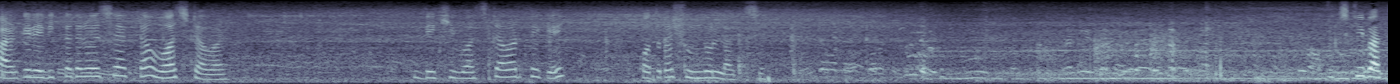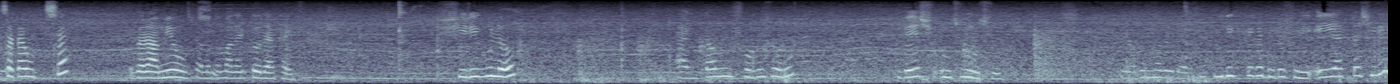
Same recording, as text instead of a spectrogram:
পার্কের এদিকটাতে রয়েছে একটা ওয়াচ টাওয়ার দেখি ওয়াচ টাওয়ার থেকে কতটা সুন্দর লাগছে। পুচকি বাচ্চাটা উঠছে। এবার আমিও চলো তোমাদেরকেও দেখাই। সিঁড়িগুলো একদম সরু সরু, বেশ উঁচু উঁচু। এরকম ভাবে গেছে দিক থেকে দুটো সিঁড়ি। এই একটা সিঁড়ি,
